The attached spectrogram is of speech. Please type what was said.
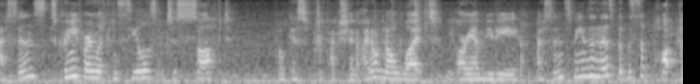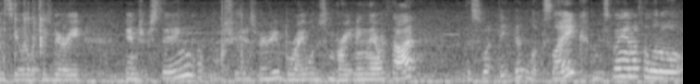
Essence. It's creamy formula conceals to soft focus perfection. I don't know what the REM Beauty Essence means in this, but this is a pot concealer, which is very interesting. Oh, my shade is very bright. We'll do some brightening there with that. This is what the, it looks like. I'm just going in with a little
